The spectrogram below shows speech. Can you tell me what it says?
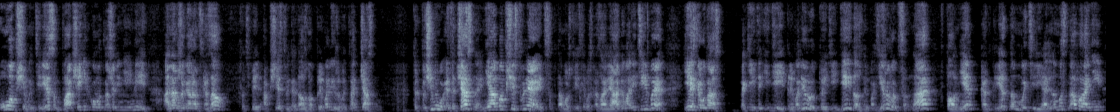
общим интересам вообще никакого отношения не имеет. А нам же Гарант сказал, что теперь общественное должно превалировать над частным. Так почему это частное не обобществляется? Потому что если вы сказали А, говорите и Б. Если у нас какие-то идеи превалируют, то эти идеи должны базироваться на вполне конкретном материальном основании.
